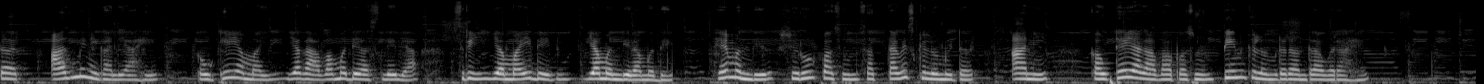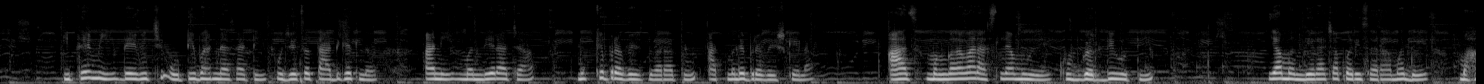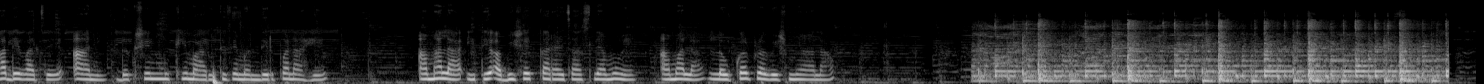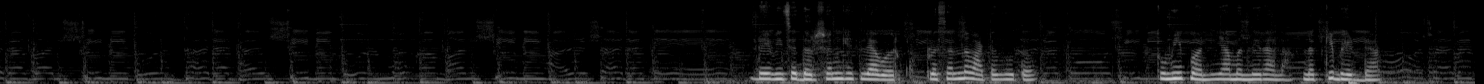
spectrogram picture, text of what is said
तर आज मी निघाली आहे कवठे यमाई या गावामध्ये असलेल्या श्री यमाई देवी या मंदिरामध्ये. हे मंदिर शिरूरपासून सत्तावीस किलोमीटर आणि कवठे या गावापासून तीन किलोमीटर अंतरावर आहे. इथे मी देवीची ओटी भरण्यासाठी पूजेचं ताट घेतलं आणि मंदिराच्या मुख्य प्रवेशद्वारातून आतमध्ये प्रवेश केला. आज मंगळवार असल्यामुळे खूप गर्दी होती. या मंदिराच्या परिसरामध्ये महादेवाचे आणि दक्षिणमुखी मारुतीचे मंदिर पण आहे. आम्हाला इथे अभिषेक करायचा असल्यामुळे आम्हाला लवकर प्रवेश मिळाला. देवीचे दर्शन घेतल्यावर खूप प्रसन्न वाटत होतं. तुम्ही पण या मंदिराला नक्की भेट द्या.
